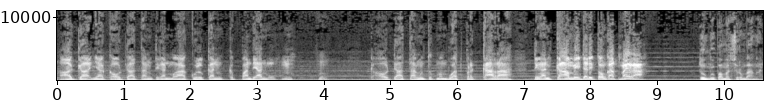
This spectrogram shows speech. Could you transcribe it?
Agaknya kau datang dengan mengakulkan kepandaianmu. Hmm? Hmm. Kau datang untuk membuat perkara dengan kami dari tongkat merah. Tunggu Paman Surumbangan.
